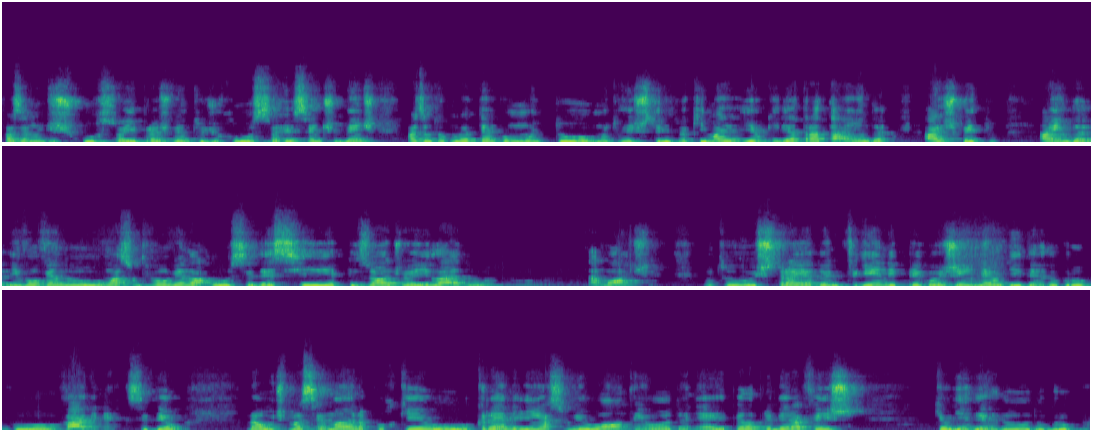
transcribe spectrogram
fazendo um discurso aí para a juventude russa recentemente, mas eu estou com meu tempo muito muito restrito aqui, mas eu queria tratar ainda a respeito, ainda envolvendo um assunto envolvendo a Rússia, desse episódio aí lá do, do da morte muito estranha do Evgeny Prigozhin, né, o líder do grupo Wagner, que se deu na última semana, porque o Kremlin assumiu ontem, o Daniel, pela primeira vez que o líder do, do grupo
